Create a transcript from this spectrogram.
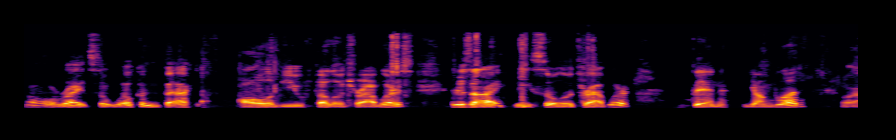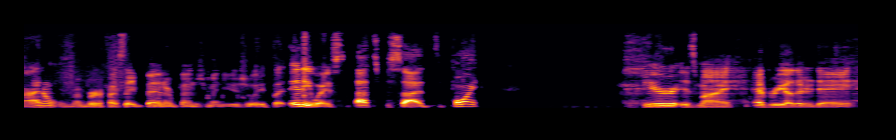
All right, so welcome back, all of you fellow travelers. It is I, the solo traveler, Ben Youngblood. Or I don't remember if I say Ben or Benjamin usually, but anyways, that's besides the point. Here is my every other day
